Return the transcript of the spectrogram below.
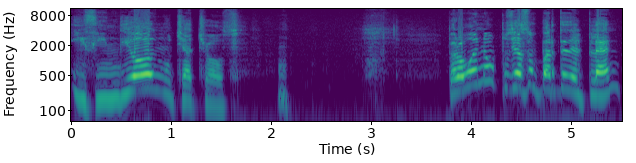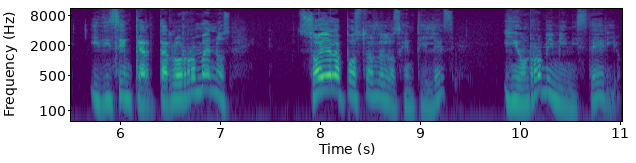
y sin Dios, muchachos. Pero bueno, pues ya son parte del plan y dicen cartar los romanos. Soy el apóstol de los gentiles y honro mi ministerio.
